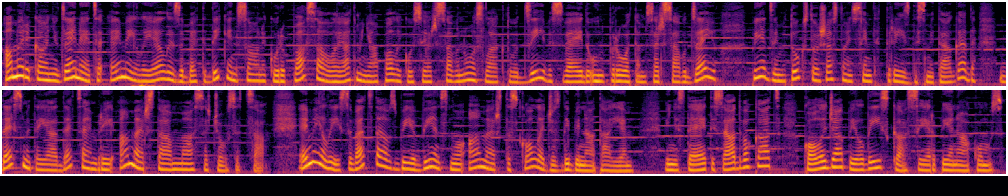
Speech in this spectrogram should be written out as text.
Amerikāņu dziniece Emīlija Elizabete Dikinsone, kura pasaulē atmiņā palikusi ar savu noslēgto dzīvesveidu un, protams, ar savu dzeju, piedzima 1830. gada 10. decembrī Amerstā, Massachusettsā. Emīlijas vecstāvs bija viens no Amerstas koledžas dibinātājiem. Viņas tētis advokāts koledžā pildījis kasiera pienākumus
